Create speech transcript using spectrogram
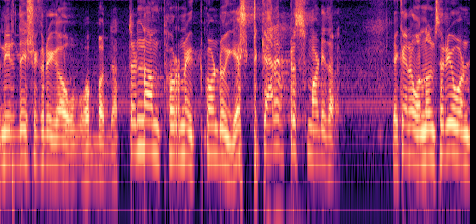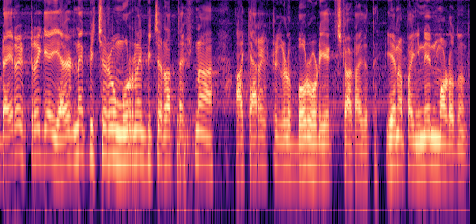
ನಿರ್ದೇಶಕರು ಈಗ ಒಬ್ಬ ದತ್ತಣ್ಣ ಅಂಥವ್ರನ್ನ ಇಟ್ಕೊಂಡು ಎಷ್ಟು ಕ್ಯಾರೆಕ್ಟರ್ಸ್ ಮಾಡಿದ್ದಾರೆ. ಯಾಕೆಂದರೆ ಒಂದೊಂದು ಸರಿ ಒಂದು ಡೈರೆಕ್ಟ್ರಿಗೆ ಎರಡನೇ ಪಿಕ್ಚರು ಮೂರನೇ ಪಿಕ್ಚರ್ ಆದ ತಕ್ಷಣ ಆ ಕ್ಯಾರೆಕ್ಟರ್ಗಳು ಬೋರ್ ಹೊಡಿಯೋಕ್ಕೆ ಸ್ಟಾರ್ಟ್ ಆಗುತ್ತೆ. ಏನಪ್ಪ, ಇನ್ನೇನು ಮಾಡೋದು ಅಂತ.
